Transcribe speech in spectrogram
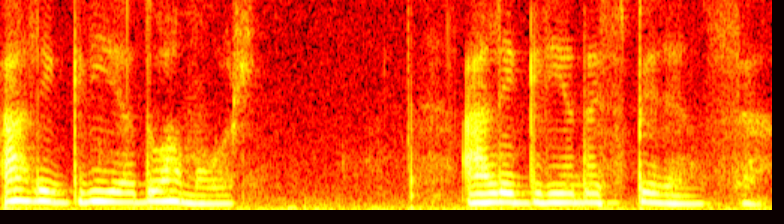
a alegria do amor a alegria da esperança.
